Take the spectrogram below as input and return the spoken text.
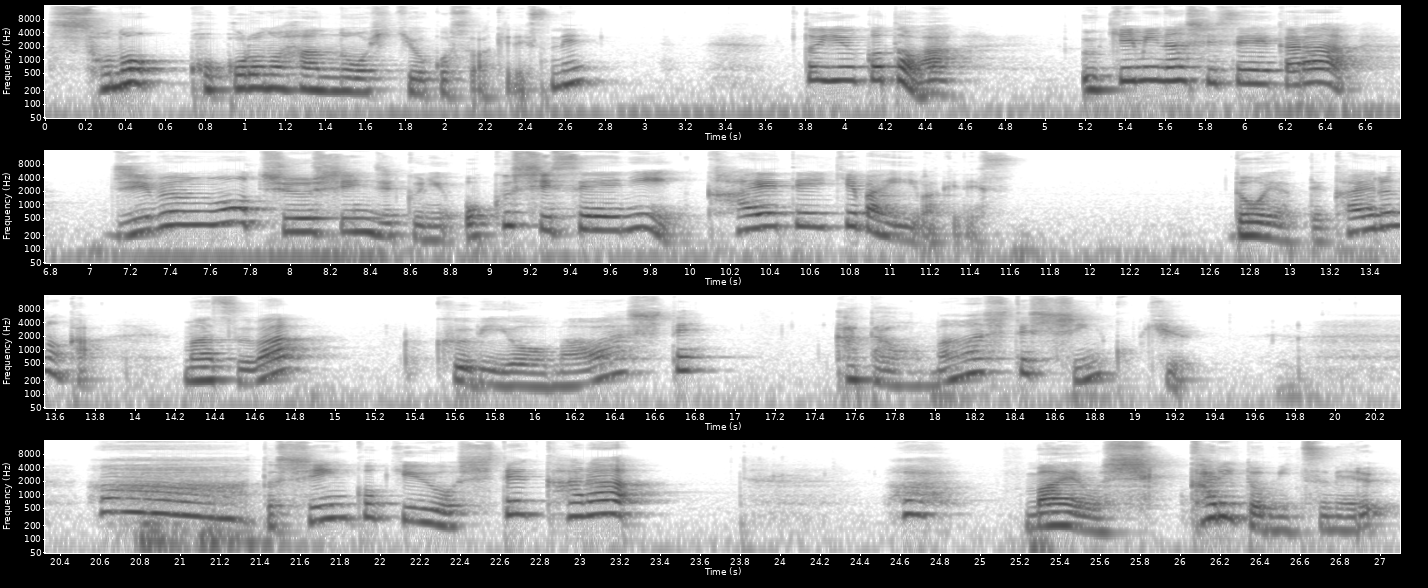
その心の反応を引き起こすわけですね。ということは、受け身な姿勢から自分を中心軸に置く姿勢に変えていけばいいわけです。どうやって変えるのか。まずは首を回して肩を回して深呼吸。はーと深呼吸をしてから、はあ、前をしっかりと見つめる。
